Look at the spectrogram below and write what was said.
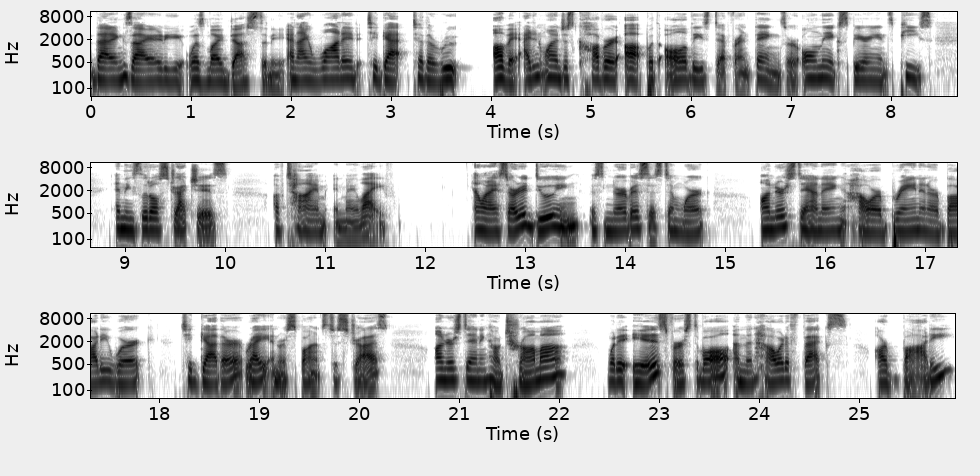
that anxiety was my destiny and I wanted to get to the root of it. I didn't want to just cover it up with all of these different things or only experience peace in these little stretches of time in my life. And when I started doing this nervous system work, understanding how our brain and our body work together, right, in response to stress, understanding how trauma, what it is, first of all, and then how it affects our body,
